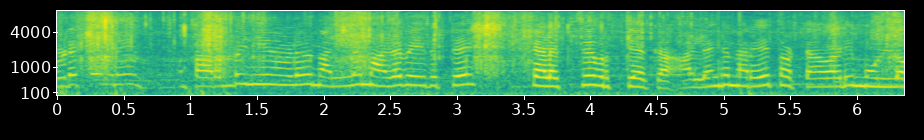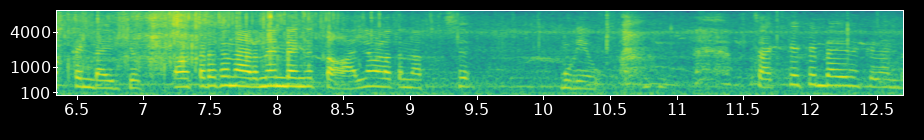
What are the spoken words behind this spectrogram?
അവിടെയൊക്കെ ഇങ്ങനെ പറമ്പ് ഇനി നമ്മൾ നല്ല മഴ പെയ്തിട്ട് കിളച്ച് വൃത്തിയാക്കുക. അല്ലെങ്കിൽ നിറയെ തൊട്ടാവാടി മുള്ളൊക്കെ ഉണ്ടായിരിക്കും. ഓക്കടൊക്കെ നടന്നിട്ടുണ്ടെങ്കിൽ കാലിനുള്ളൊക്കെ നിറച്ച് മുറിയാവും. ചക്കൊക്കെ ഉണ്ടായി നിൽക്കലണ്ട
